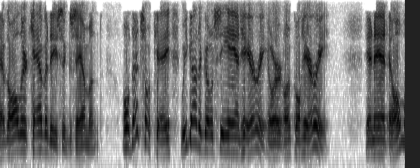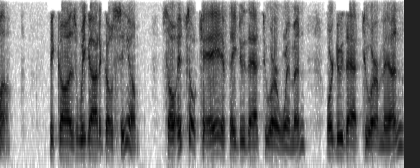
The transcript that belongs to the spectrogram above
Have all their cavities examined. Oh, that's okay. We got to go see Aunt Harry or Uncle Harry and Aunt Elma because we got to go see them. So it's okay if they do that to our women or do that to our men.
